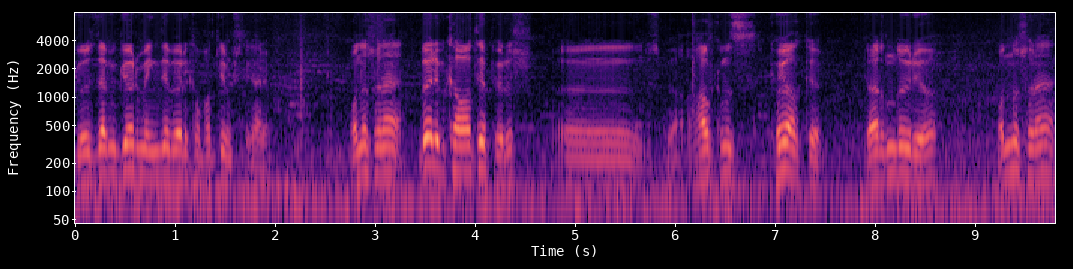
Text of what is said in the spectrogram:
Gözlerimi görmeyin de böyle kapatıyorum işte galiba. Ondan sonra böyle bir kahvaltı yapıyoruz. Ee, halkımız, köy halkı karnını doyuruyor. Ondan sonra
